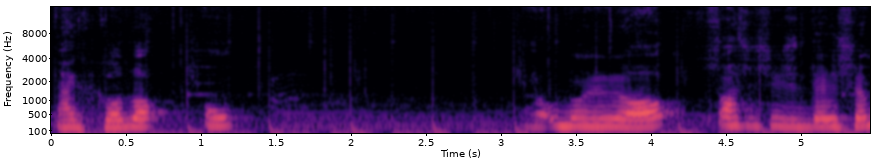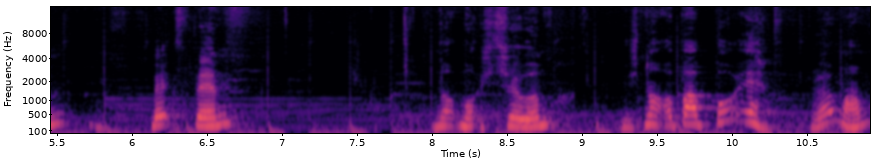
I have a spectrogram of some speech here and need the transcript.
Thanks, God. Look. Oh. Oh, Sausage is decent. Bit thin. Not much to them. It's not a bad butty. Eh? Yeah, man.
